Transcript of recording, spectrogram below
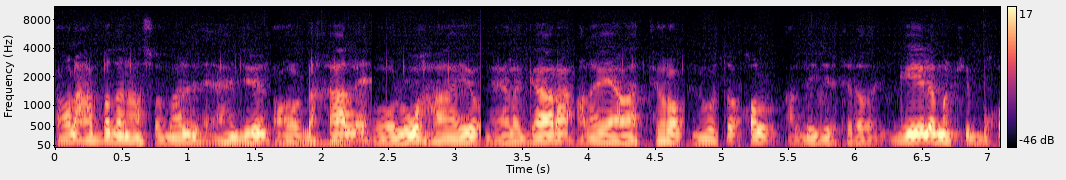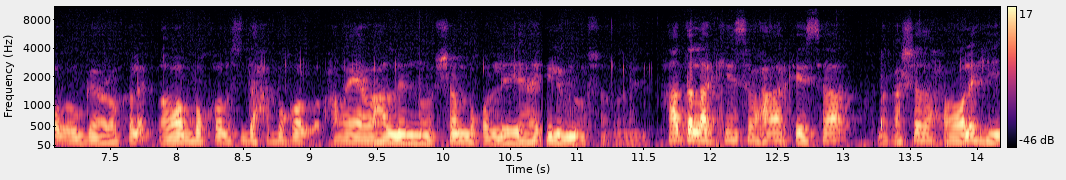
Xoolaha badanaa soomaalida waxay ahaan jireen xoolo dhaqaal eh oo lagu haayo meelo gaara waxaa laga yaabaa tiro nuuto qol aa dhihi jira tirada. Geela markii boqol uu gaaro kale laba boqol saddex boqol waxaa laga yaabaa hal nin shan boqol leeyahay hilibna uusan cunin. Hadda laakiinse waxaad arkaysaa dhaqashada xoolihii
